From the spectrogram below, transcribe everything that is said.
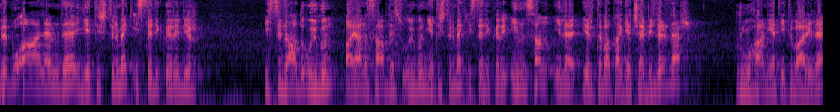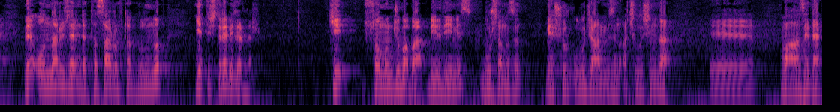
ve bu alemde yetiştirmek istedikleri bir istidadı uygun, ayağını sabitesi uygun yetiştirmek istedikleri insan ile irtibata geçebilirler ruhaniyet itibariyle ve onlar üzerinde tasarrufta bulunup yetiştirebilirler. Ki Somuncu Baba bildiğimiz Bursa'mızın meşhur Ulu Camimizin açılışında e, vaaz eden,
